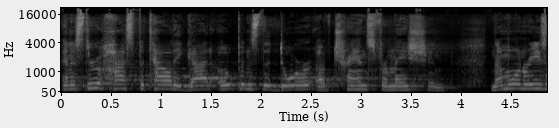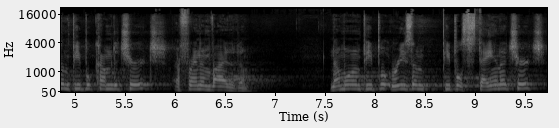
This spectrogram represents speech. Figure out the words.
And it's through hospitality God opens the door of transformation. Number one reason people come to church, a friend invited them. Number one people, reason people stay in a church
